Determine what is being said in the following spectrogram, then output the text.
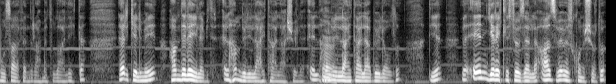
Musa Efendi rahmetullahi aleyh de her kelimeyi hamdele ile bitir. Elhamdülillahi Teala şöyle. Elhamdülillahi evet. Teala böyle oldu diye ve en gerekli sözlerle az ve öz konuşurdu.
